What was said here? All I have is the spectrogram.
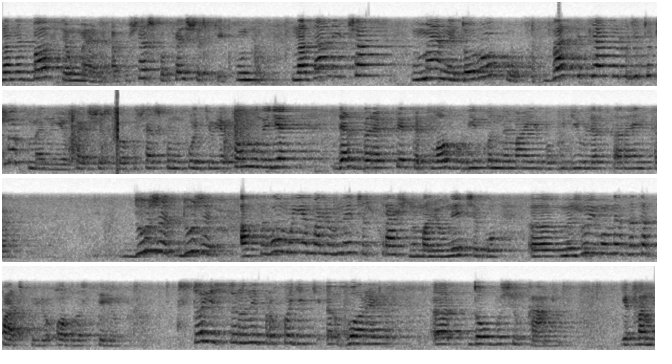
занедбався в мене акушерсько-фельдшерський пункт. На даний час у мене до року 25 діточок в мене є в фельдшерсько-акушерському пункті, в якому не є де зберегти тепло, бо вікон немає, бо будівля старенька. Дуже, дуже, а село моє мальовниче, страшно мальовниче, бо е, межуємо ми з Закарпатською областю. З тої сторони проходять е, гори е, Довбушів камінь, як вам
